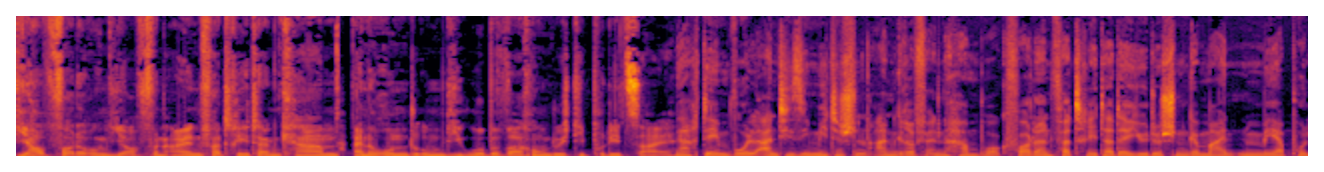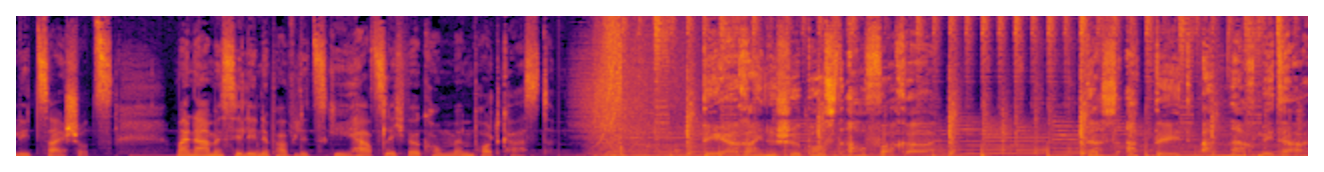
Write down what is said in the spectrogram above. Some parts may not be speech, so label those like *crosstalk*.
Die Hauptforderung, die auch von allen Vertretern kam, eine rund um die Urbewachung durch die Polizei. Nach dem wohl antisemitischen Angriff in Hamburg fordern Vertreter der jüdischen Gemeinden mehr Polizeischutz. Mein Name ist Helene Pawlitzki. Herzlich willkommen im Podcast. Der Rheinische Post Aufwacher. Das Update am Nachmittag.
